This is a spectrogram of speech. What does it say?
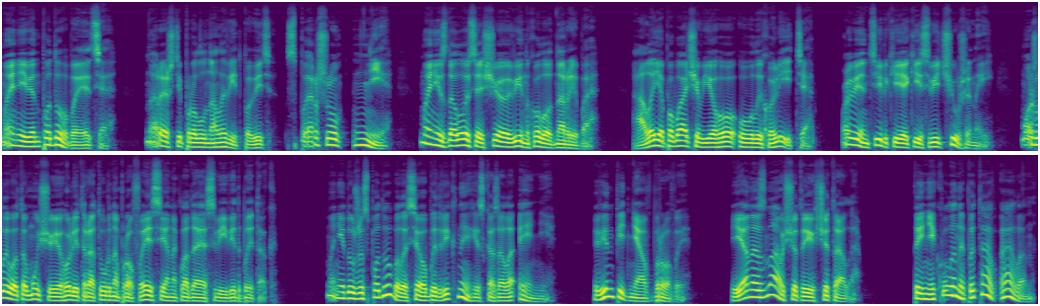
Мені він подобається. Нарешті пролунала відповідь спершу ні. Мені здалося, що він холодна риба, але я побачив його у лихоліття. Він тільки якийсь відчужений, можливо, тому що його літературна професія накладає свій відбиток. Мені дуже сподобалися обидві книги, сказала Енні. Він підняв брови. Я не знав, що ти їх читала. Ти ніколи не питав, Алан.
